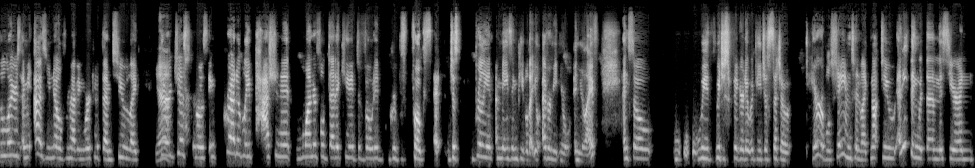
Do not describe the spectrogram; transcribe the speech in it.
the lawyers i mean as you know from having worked with them too like Yeah. They're just the most incredibly passionate, wonderful, dedicated, devoted group of folks. uh, Just brilliant, amazing people that you'll ever meet in your in your life. And so we we just figured it would be just such a terrible shame to like not do anything with them this year. And, and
